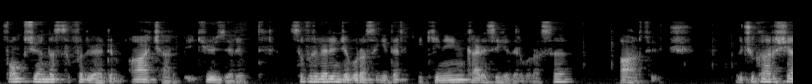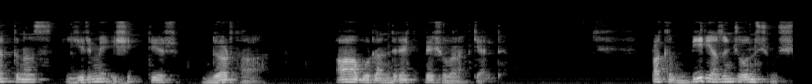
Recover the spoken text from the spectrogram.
fonksiyonda 0 verdim. a çarpı 2 üzeri 0 verince burası gider. 2'nin karesi gelir burası. Artı 3. 3'ü karşıya attınız. 20 eşittir 4A. A buradan direkt 5 olarak geldi. Bakın 1 yazınca 13'müş.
